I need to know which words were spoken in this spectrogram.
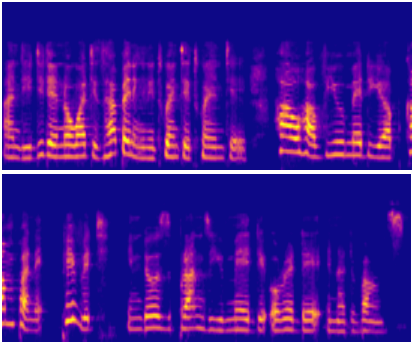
and you didn't know what is happening in 2020, how have you made your company pivot in those plans you made already in advance?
